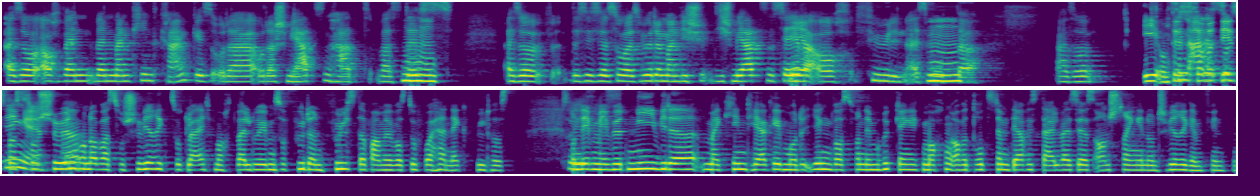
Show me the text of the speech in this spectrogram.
also auch wenn, wenn mein Kind krank ist oder, oder Schmerzen hat, was das, mhm. also das ist ja so, als würde man die, die Schmerzen selber ja. auch fühlen als Mutter. Mhm. Also Eh, und das, das ist aber das, so was so schön ja? und aber so schwierig zugleich macht, weil du eben so viel dann fühlst auf einmal, was du vorher nicht gefühlt hast. So und eben, ich würde nie wieder mein Kind hergeben oder irgendwas von dem rückgängig machen, aber trotzdem darf ich es teilweise als anstrengend und schwierig empfinden.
